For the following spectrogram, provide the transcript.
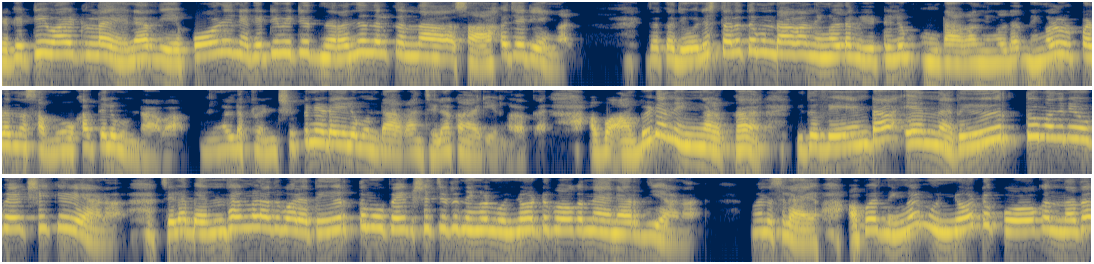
നെഗറ്റീവായിട്ടുള്ള എനർജി എപ്പോഴും നെഗറ്റിവിറ്റി നിറഞ്ഞു നിൽക്കുന്ന സാഹചര്യങ്ങൾ ഇതൊക്കെ ജോലിസ്ഥലത്തും ഉണ്ടാകാം നിങ്ങളുടെ വീട്ടിലും ഉണ്ടാകാം നിങ്ങളുടെ നിങ്ങൾ ഉൾപ്പെടുന്ന സമൂഹത്തിലും ഉണ്ടാവാം നിങ്ങളുടെ ഫ്രണ്ട്ഷിപ്പിനിടയിലും ഉണ്ടാകാം ചില കാര്യങ്ങളൊക്കെ. അപ്പോൾ അവിടെ നിങ്ങൾക്ക് ഇത് വേണ്ട എന്ന് തീർത്തും അതിനെ ഉപേക്ഷിക്കുകയാണ്. ചില ബന്ധങ്ങൾ അതുപോലെ തീർത്തും ഉപേക്ഷിച്ചിട്ട് നിങ്ങൾ മുന്നോട്ട് പോകുന്ന എനർജിയാണ്. മനസ്സിലായോ? അപ്പോൾ നിങ്ങൾ മുന്നോട്ട് പോകുന്നത്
